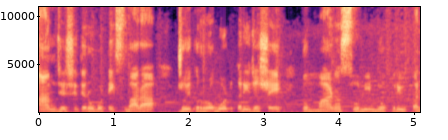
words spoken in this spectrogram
કામ જે છે તે રોબોટિક્સ દ્વારા જો એક રોબોટ કરી જશે, તો માણસોની નોકરી ઉપર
